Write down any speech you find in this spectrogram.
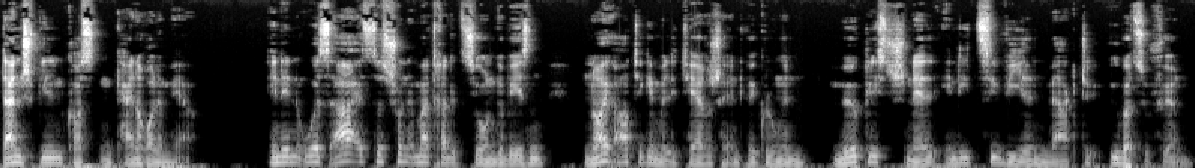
Dann spielen Kosten keine Rolle mehr. In den USA ist es schon immer Tradition gewesen, neuartige militärische Entwicklungen möglichst schnell in die zivilen Märkte überzuführen.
